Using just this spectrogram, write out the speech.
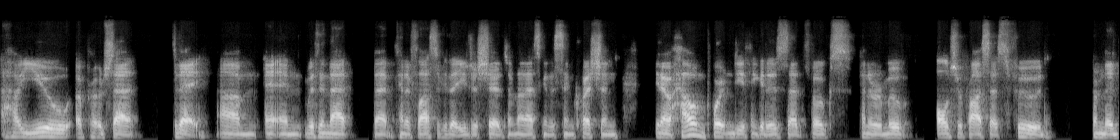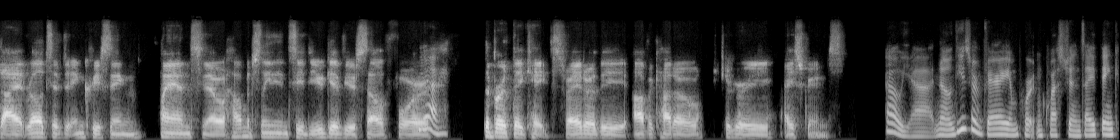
how you approach that today, um, and, and within that that kind of philosophy that you just shared. So I'm not asking the same question. You know, how important do you think it is that folks kind of remove ultra processed food from their diet relative to increasing plans? You know, how much leniency do you give yourself for yeah. the birthday cakes, right, or the avocado sugary ice creams? Oh yeah, no, these are very important questions. I think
